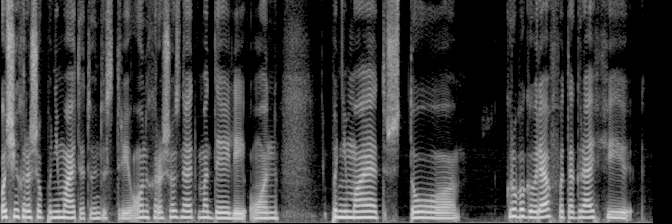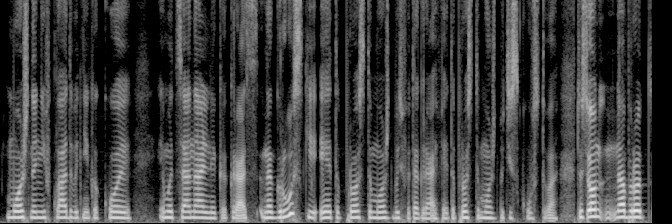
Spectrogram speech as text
очень хорошо понимает эту индустрию, он хорошо знает моделей, он понимает, что, грубо говоря, в фотографии можно не вкладывать никакой эмоциональной как раз нагрузки, и это просто может быть фотография, это просто может быть искусство. То есть он, наоборот,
